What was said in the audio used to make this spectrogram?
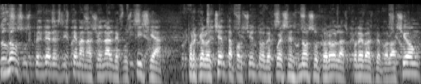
no suspender el Sistema Nacional de Justicia, porque el 80% de jueces no superó las pruebas de evaluación,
